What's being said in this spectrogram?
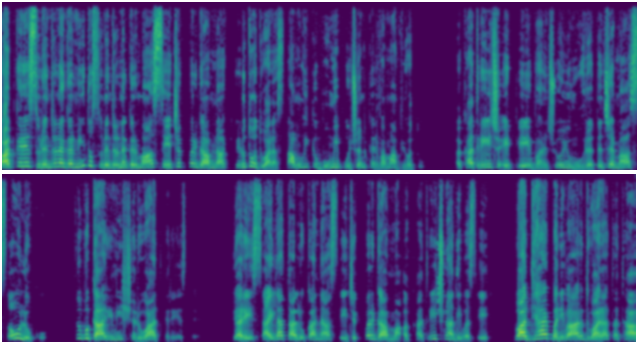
વાત કરીએ સુરેન્દ્રનગરની, તો સુરેન્દ્રનગરમાં સેચકપર ગામના ખેડૂતો દ્વારા સામૂહિક ભૂમિપૂજન કરવામાં આવ્યું હતું. અખાત્રીજ એટલે વણજોયું મુહૂર્ત, જેમાં સૌ લોકો શુભ કાર્યની શરૂઆત કરે છે. જ્યારે સાયલા તાલુકાના સેજકપર ગામમાં અખાત્રીજના દિવસે સ્વાધ્યાય પરિવાર દ્વારા તથા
